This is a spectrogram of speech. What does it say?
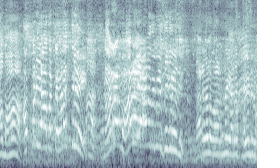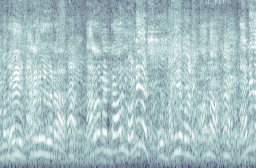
ஆமா. அப்படியாப்பட்ட வனத்திலே நர வாழையானது வீசுகிறது. நரகளை வாழ்ந்தா யாரோ பேர் இருப்பாங்க. ஏய் நரகம் இல்லடா. நரம் என்றால் மனிதன். ஓ மனித வாடை ஆமா. மனித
